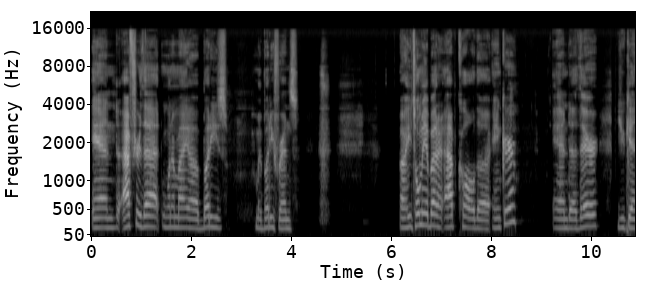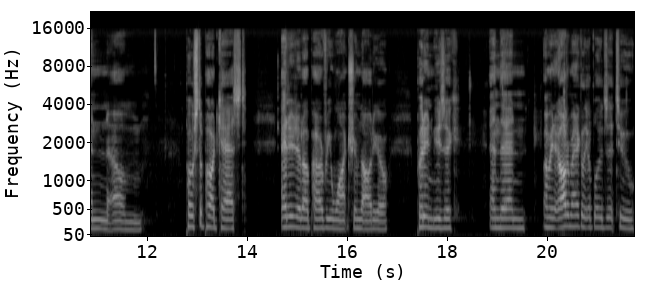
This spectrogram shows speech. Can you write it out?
And after that, one of my uh, buddies, my buddy friends, uh, he told me about an app called uh, Anchor, and uh, there you can um, post a podcast, edit it up however you want, trim the audio, put in music, and then I mean it automatically uploads it to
